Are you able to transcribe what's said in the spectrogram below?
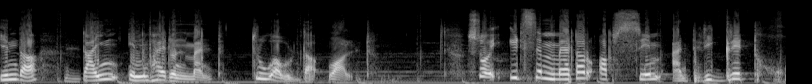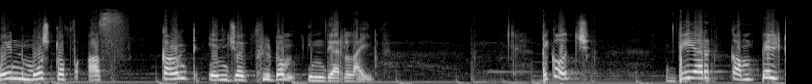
in the dying environment throughout the world. So it's a matter of shame and regret when most of us can't enjoy freedom in their life because they are compelled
